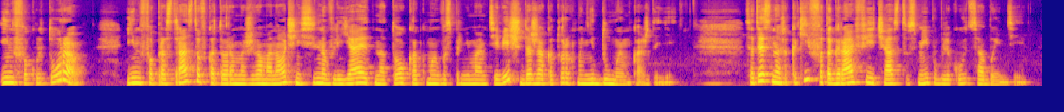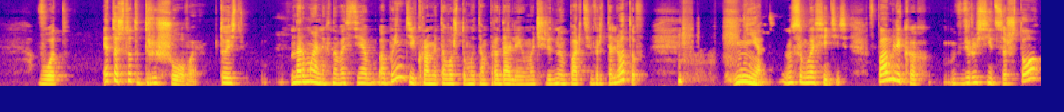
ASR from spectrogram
инфокультура, инфопространство, в котором мы живем, оно очень сильно влияет на то, как мы воспринимаем те вещи, даже о которых мы не думаем каждый день. Соответственно, какие фотографии часто в СМИ публикуются об Индии? Вот. Это что-то трешовое. То есть нормальных новостей об, об Индии, кроме того, что мы там продали им очередную партию вертолетов, нет, ну согласитесь. В пабликах вирусится что?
